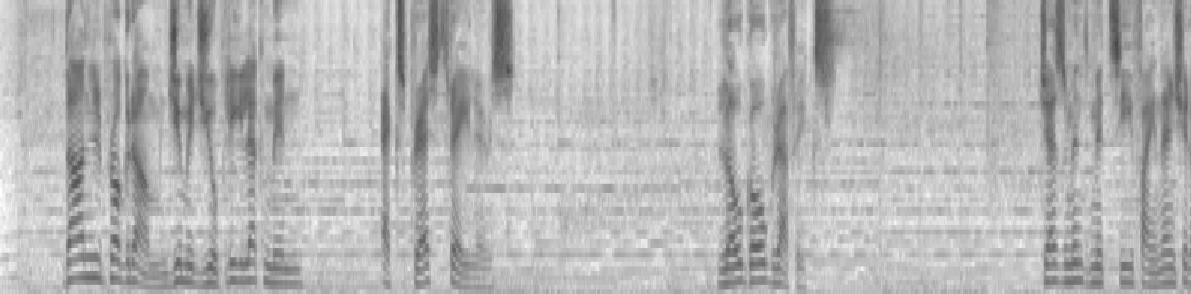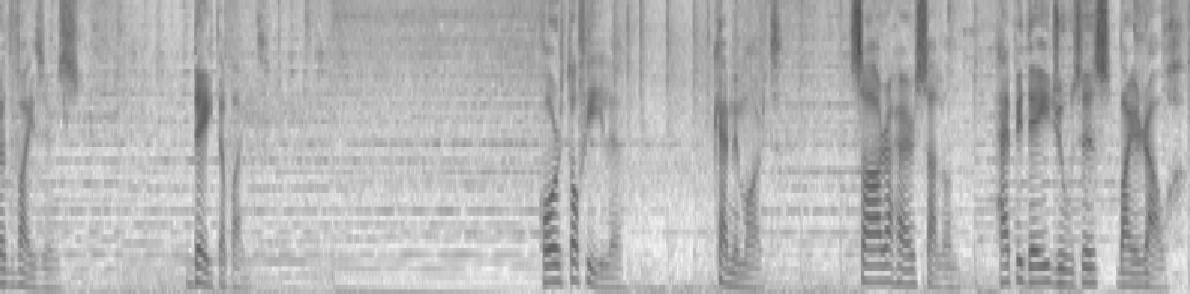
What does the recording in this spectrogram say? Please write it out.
Dan il-programm ġie miġjub lilek minn Express Trailers, Logo Graphics, Jesmond Mizzi Financial Advisors, Databyte, Hortofile, Chemimart, Sara Hair Salon, Happy Day Juices by Rauch.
